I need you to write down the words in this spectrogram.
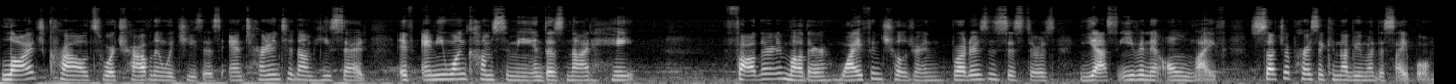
Large crowds were traveling with Jesus, and turning to them, he said, If anyone comes to me and does not hate father and mother, wife and children, brothers and sisters, yes, even their own life, such a person cannot be my disciple.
